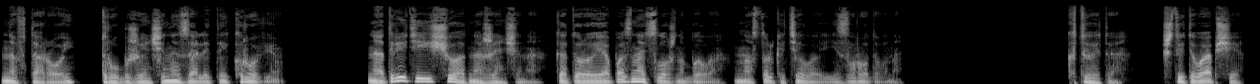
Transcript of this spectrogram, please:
на второй — труп женщины, залитой кровью. На третьей еще одна женщина, которую и опознать сложно было, настолько тело изуродовано. Кто это? Что это вообще?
